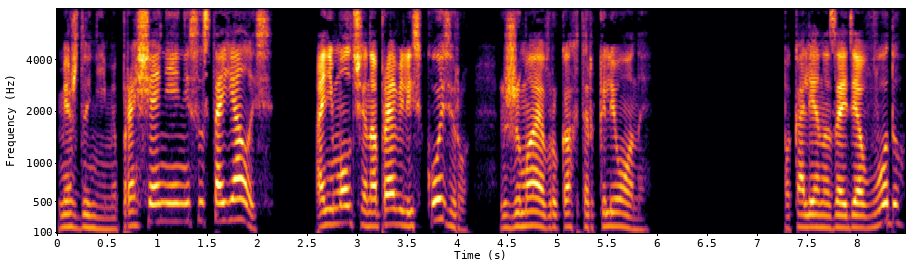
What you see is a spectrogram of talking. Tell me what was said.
Между ними прощание не состоялось. Они молча направились к озеру, сжимая в руках Таркалеоны. По колено зайдя в воду,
